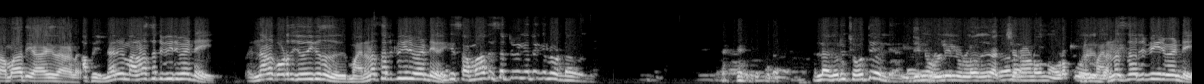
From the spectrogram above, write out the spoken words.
സമാധി ആയതാണ്. അപ്പൊ എന്നാലും മരണ സർട്ടിഫിക്കറ്റ് വേണ്ടേ? എന്നാണ് കോടതി ചോദിക്കുന്നത്? മരണ സർട്ടിഫിക്കറ്റ് വേണ്ടേ? എനിക്ക് സമാധി സർട്ടിഫിക്കറ്റ് ഒക്കെ ഉണ്ടാവില്ലേ അല്ല അതൊരു ചോദ്യമല്ലേ? ഇതിനുള്ളിലുള്ളത് അച്ഛനാണോ എന്ന് ഉറപ്പ് മരണ സർട്ടിഫിക്കറ്റ് വേണ്ടേ?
